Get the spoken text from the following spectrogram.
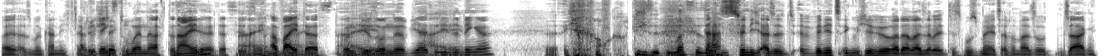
weil also man kann nicht mehr also du denkst drüber nach, dass Nein, du das jetzt nein, erweiterst nein, und dir so eine, wie heißen diese nein. Dinger? Äh, Ja, oh Gott. Diese, du machst dir so Das finde ich, also wenn jetzt irgendwelche Hörer dabei sind, aber das muss man jetzt einfach mal so sagen,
